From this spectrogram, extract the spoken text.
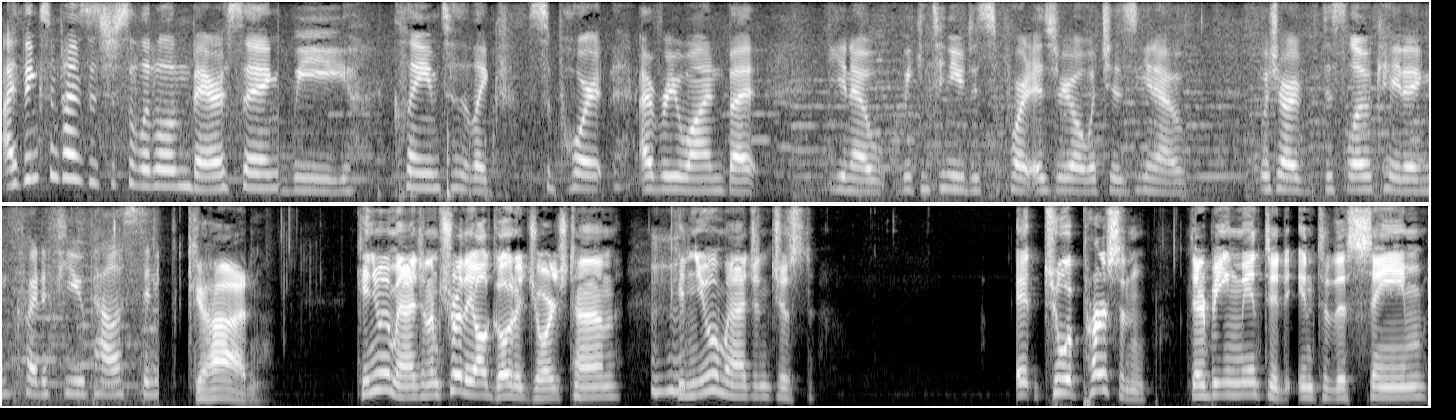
I think sometimes it's just a little embarrassing. We claim to like support everyone, but you know, we continue to support Israel, which is, you know, which are dislocating quite a few Palestinians. God, can you imagine? I'm sure they all go to Georgetown. Mhm. Can you imagine just it to a person? They're being minted into the same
